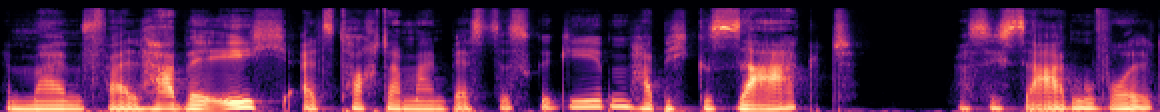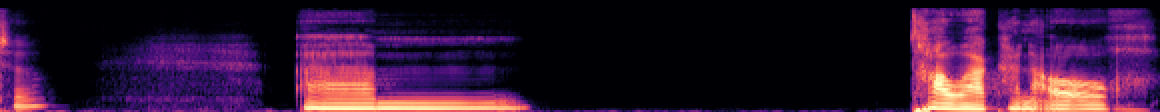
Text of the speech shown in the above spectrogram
In meinem Fall habe ich als Tochter mein Bestes gegeben, habe ich gesagt, was ich sagen wollte. Ähm, Trauer kann auch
